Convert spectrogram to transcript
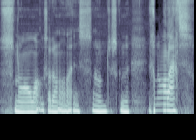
Snorlax, I don't know what that is, so I'm just gonna ignore that.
